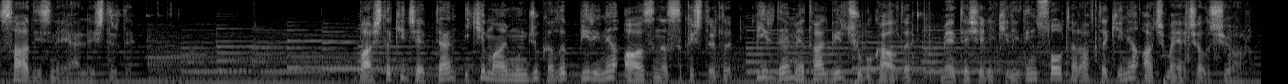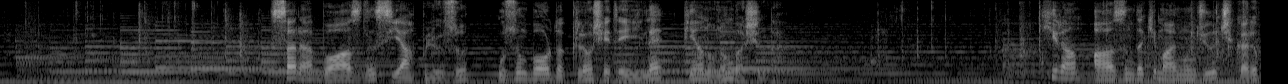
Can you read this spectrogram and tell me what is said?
Sağ dizine yerleştirdi. Baştaki cepten iki maymuncuk alıp birini ağzına sıkıştırdı. Bir de metal bir çubuk aldı. Menteşeli kilidin sol taraftakini açmaya çalışıyor. Sara boğazlı siyah bluzu, uzun bordo kloş eteğiyle piyanonun başında. Hiram ağzındaki maymuncuğu çıkarıp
